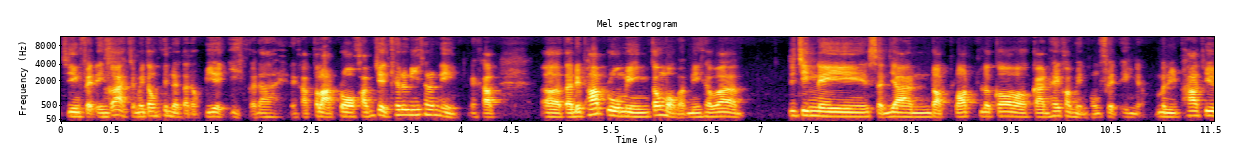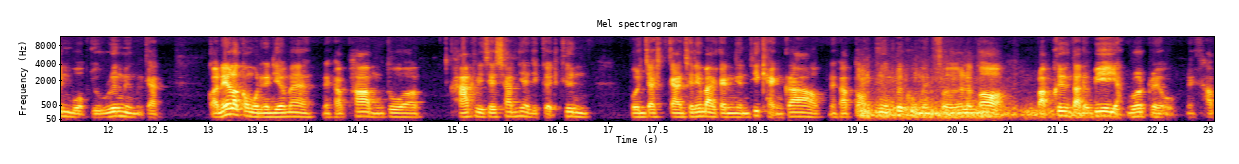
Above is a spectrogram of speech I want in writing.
จริงเฟดเองก็อาจจะไม่ต้องขึ้นแต่ดอกเบี้ยอีกก็ได้นะครับตลาดรอความเจนแค่เรื่องนี้เท่านั้นเองนะครับเอ่อแต่ในภาพรวมเองต้องบอกแบบนี้ครับว่า จริงๆ ในสัญญาณดอทพลอตแล้วก็การให้ความเห็นของเฟดเองเนี่ยมันมีภาพที่เป็นบวกอยู่เรื่องหนึ่งเหมือนกัน ก่อนนี้เรากังวลกันเยอะมากนะครับภาพของตัว hard recession ที่อาจจะเกิดขึ้น ผลจากการใช้นโยบายการเงินที่แข็งกร้าวนะครับต่อเนื่องเพื่อคุมเงินเฟ้อแล้วก็ปรับขึ้นตาดอกเบี้ยอย่างรวดเร็วนะครับ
